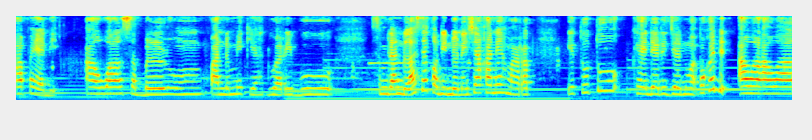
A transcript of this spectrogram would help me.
apa ya di awal sebelum pandemik ya 2019 ya kalau di Indonesia kan ya Maret. Itu tuh kayak dari Januari pokoknya awal-awal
